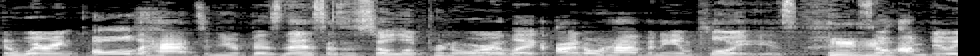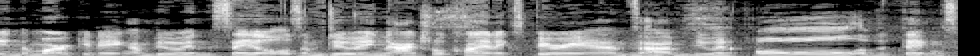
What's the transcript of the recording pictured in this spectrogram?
And wearing all the hats in your business as a solopreneur, like I don't have any employees. Mm-hmm. So I'm doing the marketing, I'm doing the sales, I'm doing the actual client experience, I'm mm-hmm. doing all of the things.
